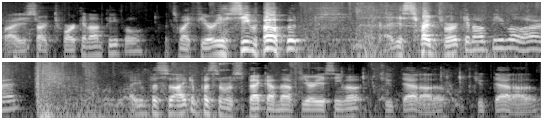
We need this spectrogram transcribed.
Well, I just start twerking on people. That's my furious emote. I just start twerking on people. All right. I can put some, I can put some respect on that furious emote. Juke that auto. Juke that auto.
